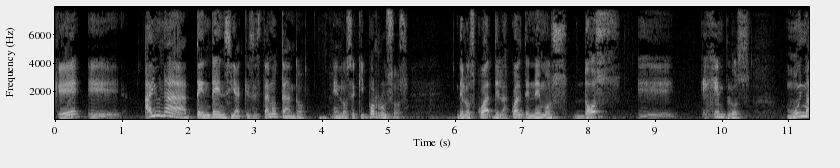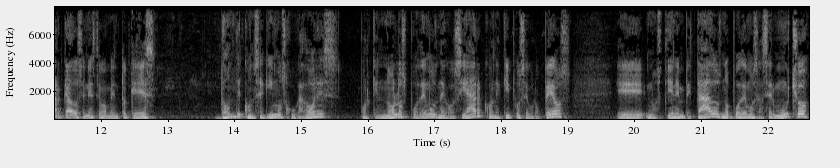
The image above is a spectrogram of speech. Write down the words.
que eh, hay una tendencia que se está notando en los equipos rusos, de, los cual, de la cual tenemos dos eh, ejemplos muy marcados en este momento, que es ¿Dónde conseguimos jugadores? Porque no los podemos negociar con equipos europeos. Eh, nos tienen vetados, no podemos hacer mucho.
